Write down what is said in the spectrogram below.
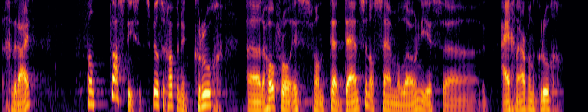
gedraaid. Fantastisch. Het speelt zich af in een kroeg. Eh, de hoofdrol is van Ted Danson als Sam Malone. Die is eh, de eigenaar van de kroeg.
